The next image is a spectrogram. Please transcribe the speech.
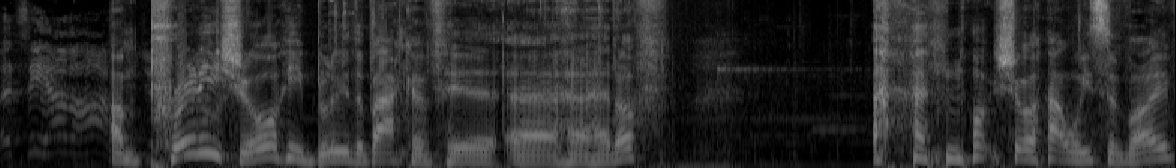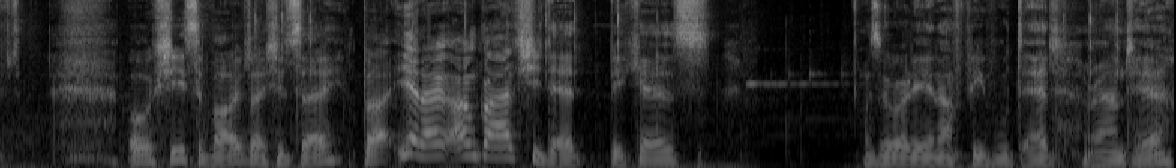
Let's see how the hostage I'm pretty sure he blew the back of her, uh, her head off. I'm not sure how we survived. Or she survived, I should say. But, you know, I'm glad she did because there's already enough people dead around here.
